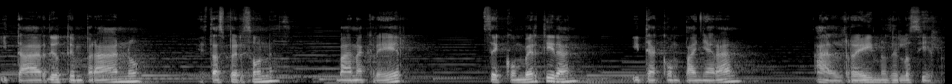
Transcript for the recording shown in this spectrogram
y tarde o temprano estas personas van a creer, se convertirán y te acompañarán al reino de los cielos.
